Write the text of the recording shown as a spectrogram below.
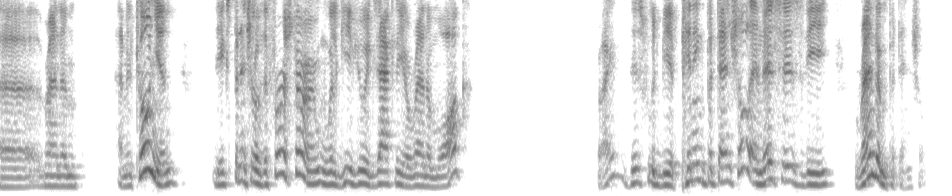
uh, random Hamiltonian, the exponential of the first term will give you exactly a random walk, right? This would be a pinning potential, and this is the random potential.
